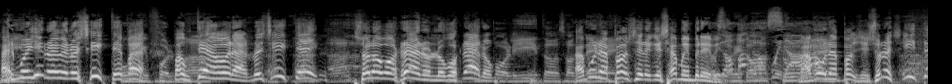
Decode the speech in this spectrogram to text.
al Muelle 9 no existe para usted ahora, no existe. Solo borraron, lo borraron. Vamos a una pausa y regresamos en breve. Vamos a una pausa, eso no existe.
